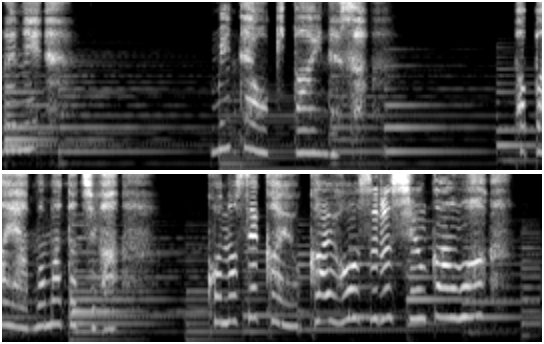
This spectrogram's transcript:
それに、見ておきたいんです。パパやママたちが、この世界を解放する瞬間をお。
